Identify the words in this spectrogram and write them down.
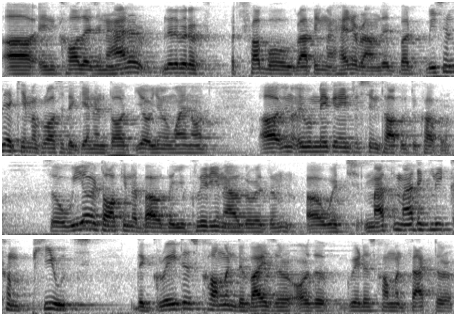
uh, in college, and I had a little bit of trouble wrapping my head around it. But recently, I came across it again and thought, yo, you know, why not? Uh, you know, it would make an interesting topic to cover. So we are talking about the Euclidean algorithm, uh, which mathematically computes the greatest common divisor or the greatest common factor,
